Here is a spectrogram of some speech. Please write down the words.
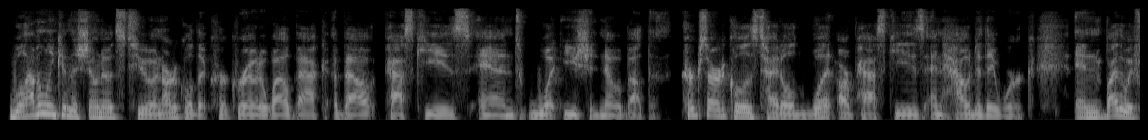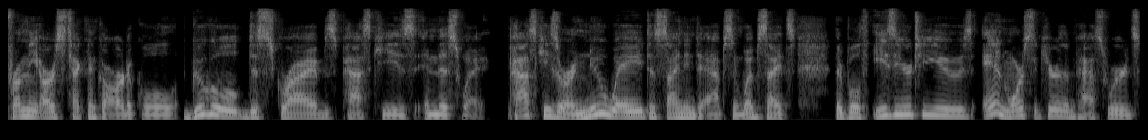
We'll have a link in the show notes to an article that Kirk wrote a while back about passkeys and what you should know about them. Kirk's article is titled, What are passkeys and how do they work? And by the way, from the Ars Technica article, Google describes passkeys in this way. Passkeys are a new way to sign into apps and websites. They're both easier to use and more secure than passwords,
